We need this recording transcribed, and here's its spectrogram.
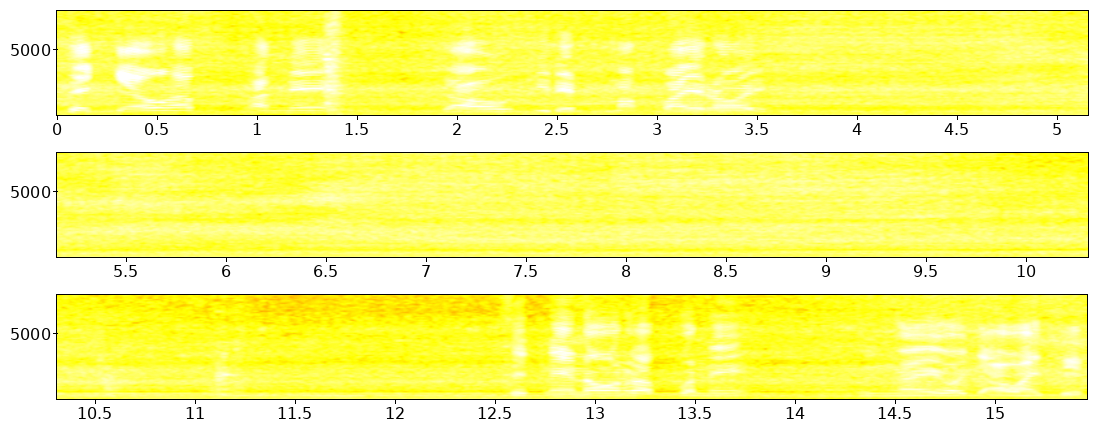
ยิวแต่แจวครับคันนี้เจ้าที่เด็ดมักไฟร้อยเสร็จแน่นอนครับวันนี้ยังไงก็จะเอาให้เสร็จ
